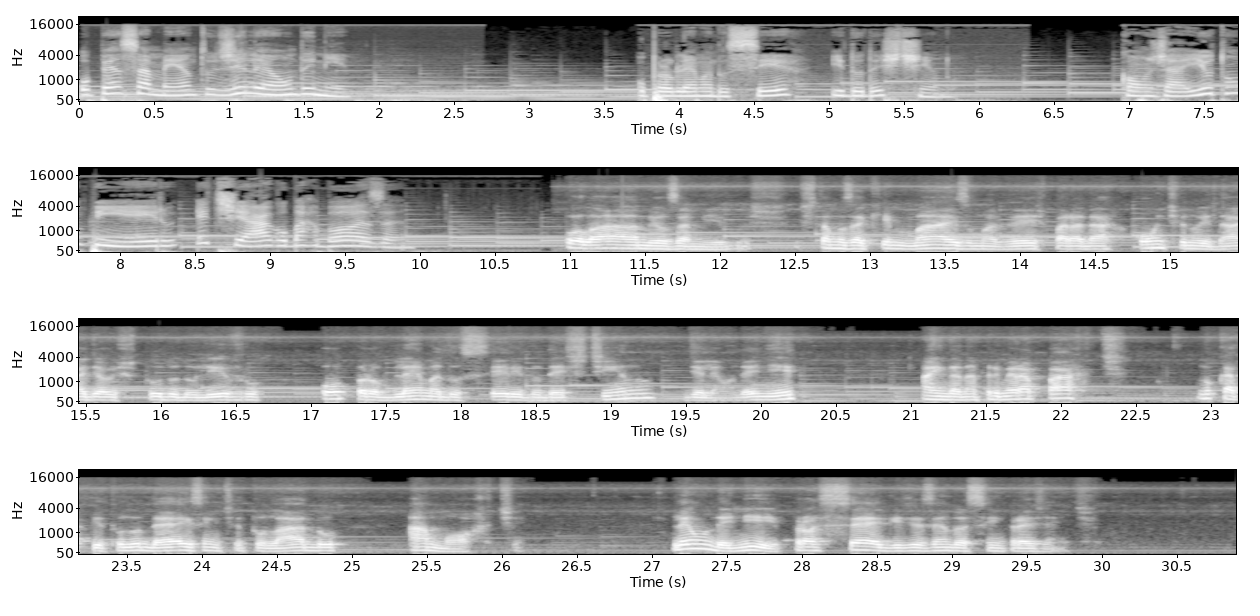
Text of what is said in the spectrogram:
O pensamento de Leon Denis. O problema do ser e do destino. Com Jailton Pinheiro e Tiago Barbosa. Olá, meus amigos. Estamos aqui mais uma vez para dar continuidade ao estudo do livro O Problema do Ser e do Destino, de Leon Denis, ainda na primeira parte, no capítulo 10, intitulado A Morte. Leon Denis prossegue dizendo assim para a gente:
